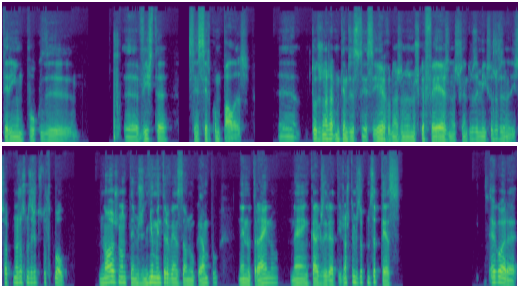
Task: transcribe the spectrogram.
terem um pouco de uh, vista sem ser com palas. Uh, todos nós já cometemos esse, esse erro nós, nos cafés, nos entre os amigos, todos fazemos. Só que nós não somos agentes do futebol. Nós não temos nenhuma intervenção no campo, nem no treino, nem em cargos diretivos. Nós temos o que nos apetece. Agora,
